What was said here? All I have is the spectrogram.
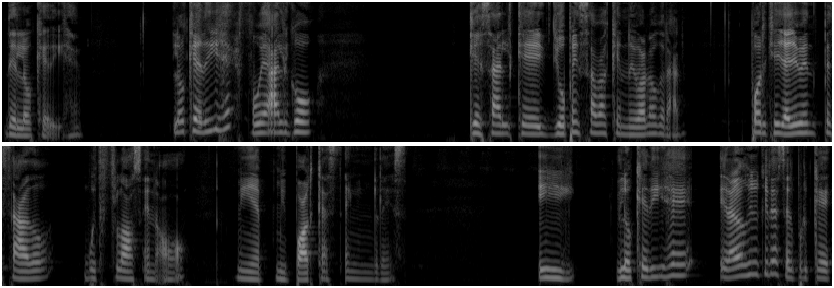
de lo que dije. Lo que dije fue algo que, sal, que yo pensaba que no iba a lograr porque ya yo había empezado with Floss and All, mi, mi podcast en inglés. Y lo que dije era lo que yo quería hacer porque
